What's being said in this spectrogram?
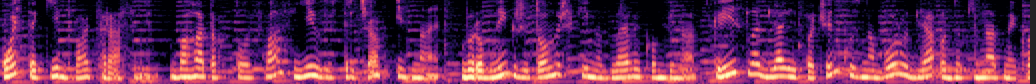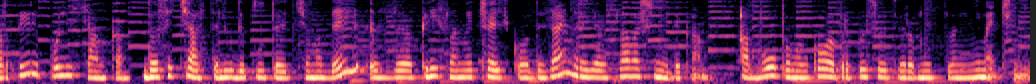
Ось такі два красені. Багато хто з вас їх зустрічав і знає. Виробник Житомирський меблевий комбінат. Крісла для відпочинку з набору для однокімнатної квартири Полісянка. Досить часто люди плутають цю модель з кріслами чеського дизайнера Ярослава Шмідика. Або помилково приписують виробництво Німеччині,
